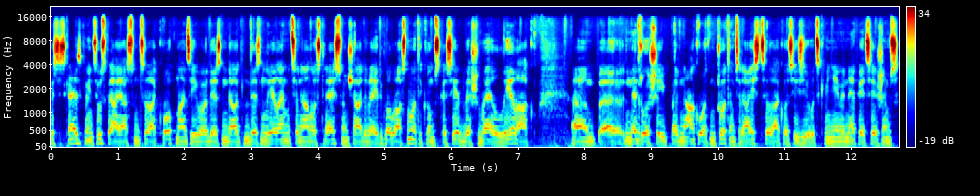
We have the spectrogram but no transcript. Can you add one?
kas ir skaidrs, ka viņas uzkrājās un cilvēki kopumā dzīvo diezgan daudz, diezgan lielu emocionālo stresu un šāda veida globāls notikums, kas iedveš vēl lielāku uh, nedrošību par nākotni. Protams, raisa cilvēkos izjūtas, ka viņiem ir nepieciešams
